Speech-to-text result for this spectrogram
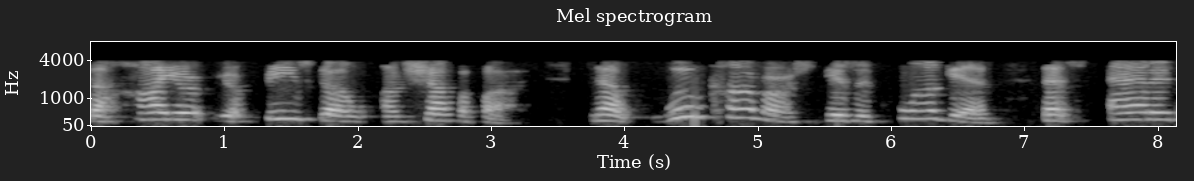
the higher your fees go on Shopify. Now, WooCommerce is a plugin that's added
